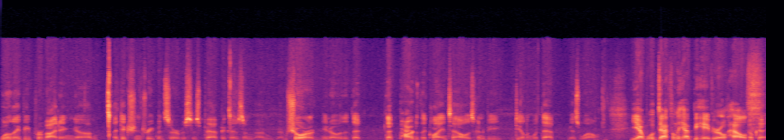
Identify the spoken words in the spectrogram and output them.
Will they be providing um, addiction treatment services, Pat? Because I'm, I'm, I'm sure you know that, that that part of the clientele is going to be dealing with that as well. Yeah, we'll definitely have behavioral health Okay.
